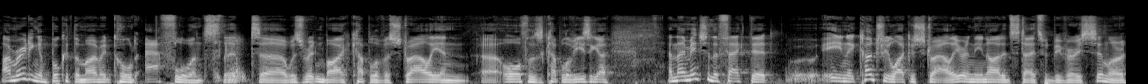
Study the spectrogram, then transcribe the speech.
I'm reading a book at the moment called Affluenza that uh, was written by a couple of Australian uh, authors a couple of years ago. And they mentioned the fact that in a country like Australia and the United States would be very similar,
